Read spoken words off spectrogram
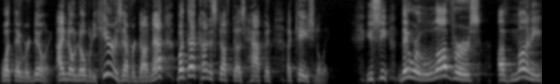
what they were doing. I know nobody here has ever done that, but that kind of stuff does happen occasionally. You see, they were lovers of money,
